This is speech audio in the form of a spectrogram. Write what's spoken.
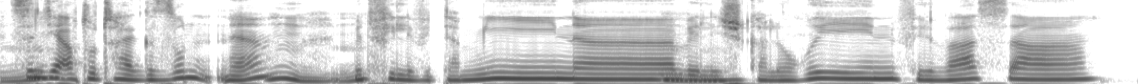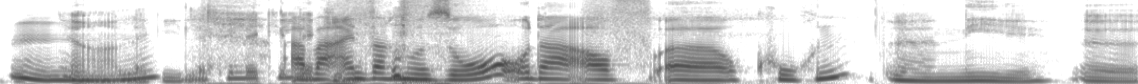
Mhm. Sind ja auch total gesund, ne? Mhm. Mit viele Vitamine, mhm. wenig Kalorien, viel Wasser. Mhm. Ja, lecki, lecki, lecki, Aber einfach nur so oder auf äh, Kuchen? Äh, nee, äh,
